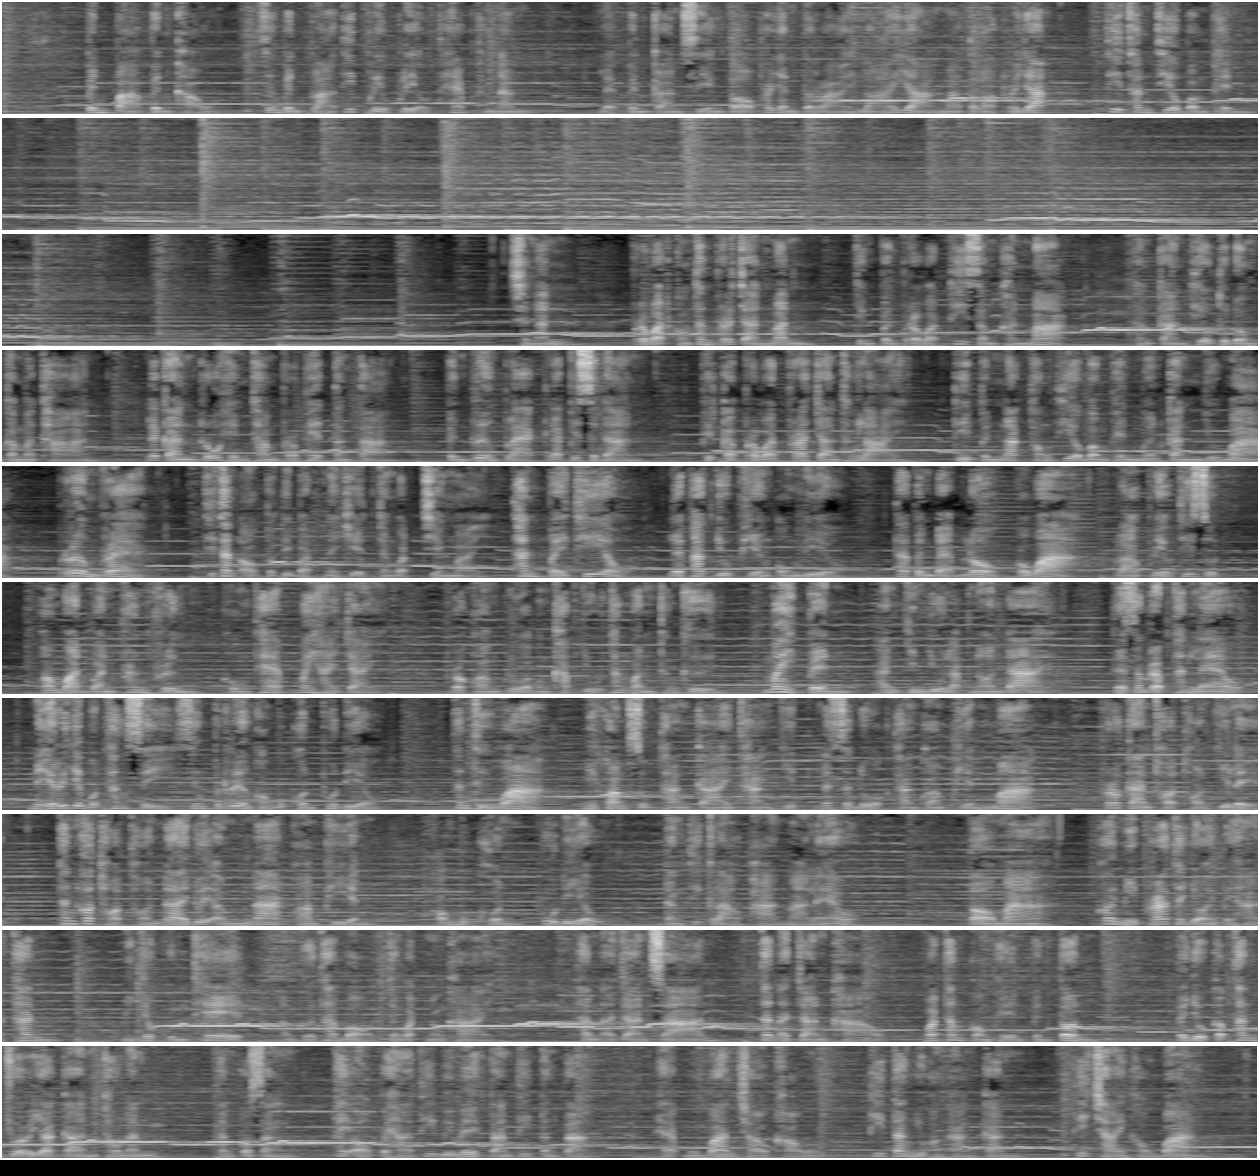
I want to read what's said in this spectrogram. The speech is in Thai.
เป็นป่าเป็นเขา ซึ่งเป็นป่าที่เปลี่ยวๆแทบทั้งนั้น และเป็นการเสี่ยงต่อพระยันตรายหลายอย่างมาตลอดระยะที่ท่านเที่ยวบำเพ็ญ ฉะนั้น ประวัติของท่านพระอาจารย์มั่นจึงเป็นประวัติที่สำคัญมาก ทั้งการเที่ยวทุดงกรรมฐาน และการรู้เห็นธรรมประเภทต่างๆ เป็นเรื่องแปลกและพิสดารผิดกับประวัติพระอาจารย์ทั้งหลาย ที่เป็นนักท่องเที่ยวบำเพ็ญเหมือนกันอยู่มาก เริ่มแรกที่ท่านออกปฏิบัติในเขตจังหวัดเชียงใหม่ ท่านไปเที่ยว และพักอยู่เพียงองค์เดียว ถ้าเป็นแบบโลกก็ว่าเปล่าเปลี่ยวที่สุด ความหวาดหวั่นพรั่นพรึง คงแทบไม่หายใจ เพราะความกลัวบังคับอยู่ทั้งวันทั้งคืน ไม่เป็นอันกินอยู่หลับนอนได้ แต่สำหรับท่านแล้วในอริยบททั้งสี่ซึ่งเป็นเรื่องของบุคคลผู้เดียว ท่านถือว่ามีความสุขทางกายทางจิตและสะดวกทางความเพียรมาก เพราะการถอดถอนกิเลสท่านก็ถอดถอนได้ด้วยอำนาจความเพียรของบุคคลผู้เดียว ดังที่กล่าวผ่านมาแล้ว ต่อมาค่อยมีพระทยอยไปหาท่าน มีเจ้าขุนเทศอำเภอท่าบ่อจังหวัดหน้องคาย ท่านอาจารย์สาร ท่านอาจารย์ขาว วัดถ้ำกองเพนเป็นต้น แต่อยู่กับท่านชั่วระยะการเท่านั้น ท่านก็สั่งให้ออกไปหาที่วิเวกตามที่ต่างๆ แถบหมู่บ้านชาวเขาที่ตั้งอยู่ห่างๆกัน ที่ชายเขาบ้าง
